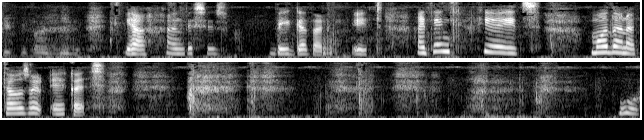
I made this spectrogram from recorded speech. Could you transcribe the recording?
Yeah, and this is bigger than it. I think here it's more than a thousand acres. Ooh.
